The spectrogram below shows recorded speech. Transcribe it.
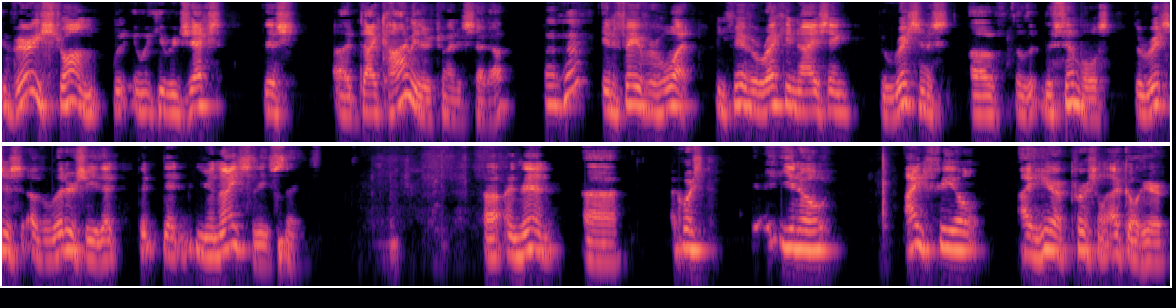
very strong when when he rejects this uh, dichotomy they're trying to set up Mm-hmm. in favor of what? In favor of recognizing the richness of the, the symbols, the richness of the liturgy that, that, that unites these things. Uh, and then, uh, of course, you know, I feel, I hear a personal echo here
